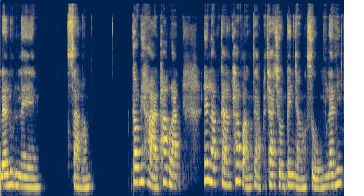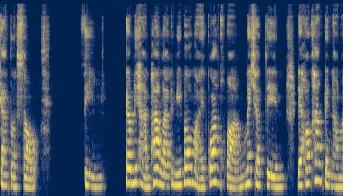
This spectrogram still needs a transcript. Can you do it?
และรุนแรง 3. การบริหารภาครัฐ ได้รับการคาดหวังจากประชาชนเป็นอย่างสูง และมีการตรวจสอบ 4. การบริหารภาครัฐมีเป้าหมายกว้างขวาง ไม่ชัดเจน และค่อนข้างเป็นนาม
